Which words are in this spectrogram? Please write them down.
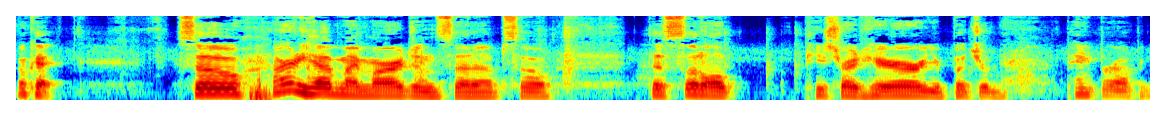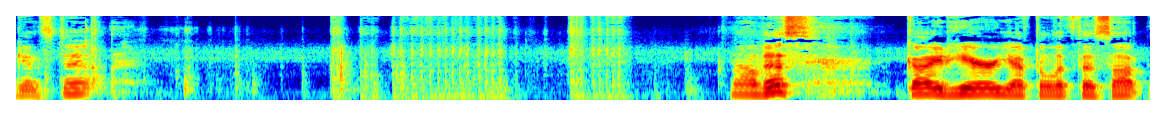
Okay, so I already have my margin set up. So this little piece right here, you put your paper up against it. Now this guide here, you have to lift this up.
